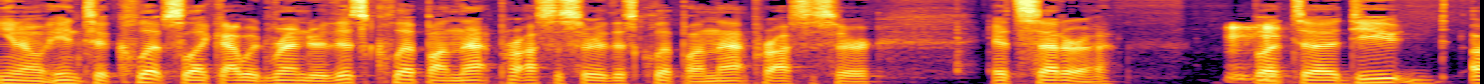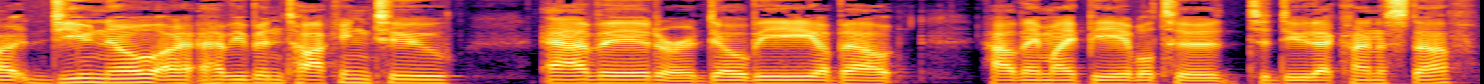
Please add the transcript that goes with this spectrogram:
you know into clips like i would render this clip on that processor this clip on that processor etc but uh, do you uh, do you know uh, have you been talking to avid or adobe about how they might be able to to do that kind of stuff?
